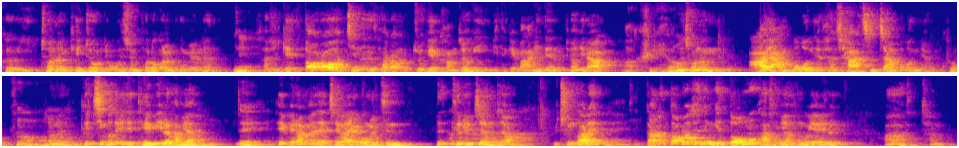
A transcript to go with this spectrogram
그 이- 저는 개인적으로 오디션 프로그램을 보면은 네. 사실 이렇게 떨어지는 사람 쪽에 감정이입이 되게 많이 되는 편이라 아 그래요? 저는 아예 안 보거든요. 사실 자, 진짜 안 보거든요. 그렇구나. 저는 그 친구들이 이제 데뷔를 하면 음, 네. 데뷔를 하면 제가 앨범을 들, 들, 들을지언정 아, 중간에 네. 나는 떨어지는 게 너무 가슴이 아픈 거예요. 얘를 아 참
